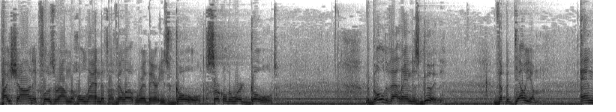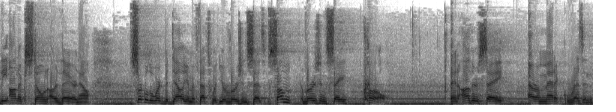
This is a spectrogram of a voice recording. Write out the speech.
Pishon. It flows around the whole land of Havilah where there is gold. Circle the word gold. The gold of that land is good. The bdellium and the onyx stone are there. Now, circle the word bdellium if that's what your version says. Some versions say pearl, and others say aromatic resin.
